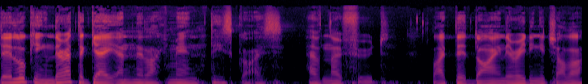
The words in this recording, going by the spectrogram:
they're looking, they're at the gate, and they're like, man, these guys have no food. Like they're dying, they're eating each other.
